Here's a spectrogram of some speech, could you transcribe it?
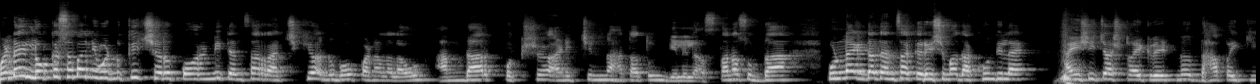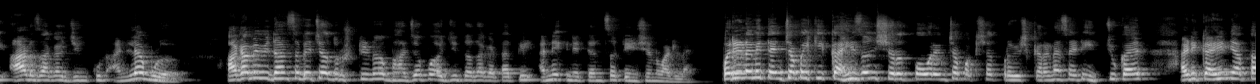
मंडळी लोकसभा निवडणुकीत शरद पवारांनी त्यांचा राजकीय अनुभव पणाला लावून आमदार पक्ष आणि चिन्ह हातातून गेलेलं असताना सुद्धा पुन्हा एकदा त्यांचा करिश्मा दाखवून दिलाय. ऐंशीच्या स्ट्राईक रेटनं दहा पैकी आठ जागा जिंकून आणल्यामुळं आगामी विधानसभेच्या दृष्टीनं भाजप अजितदादा गटातील अनेक नेत्यांचं टेन्शन वाढलंय. परिणामी त्यांच्यापैकी काही जण शरद पवार यांच्या पक्षात प्रवेश करण्यासाठी इच्छुक आहेत आणि काहींनी आता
